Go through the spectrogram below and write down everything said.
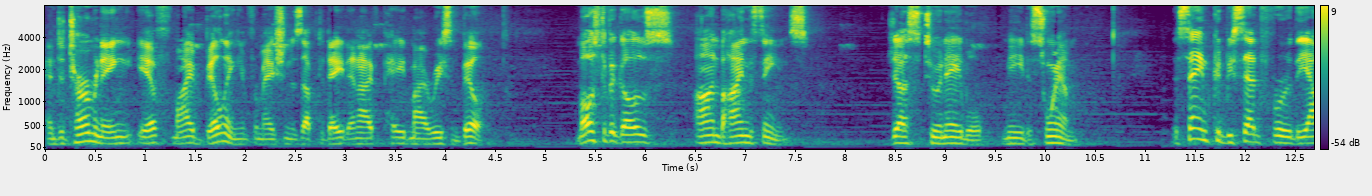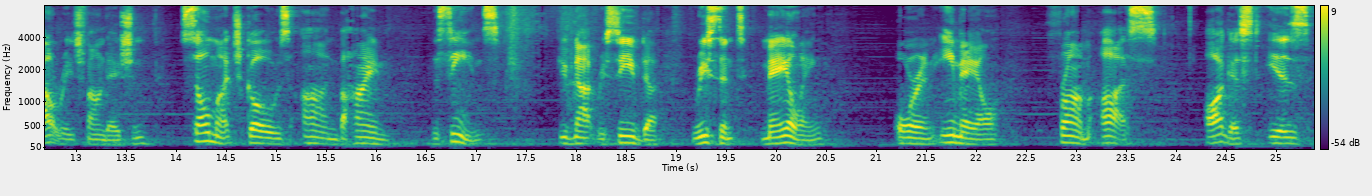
and determining if my billing information is up to date and I've paid my recent bill. Most of it goes on behind the scenes just to enable me to swim. The same could be said for the Outreach Foundation. So much goes on behind the scenes if you've not received a recent mailing or an email from us, August is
